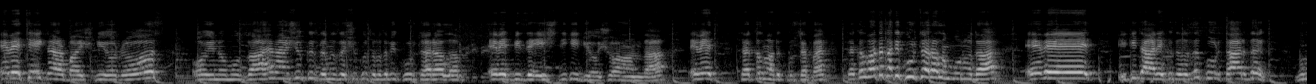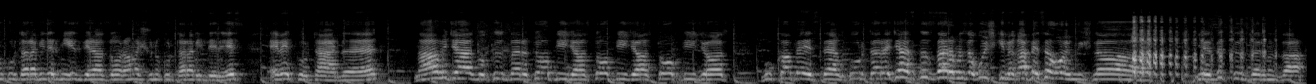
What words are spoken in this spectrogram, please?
Evet tekrar başlıyoruz oyunumuza. Hemen şu kızımızı şu kızımızı bir kurtaralım. Evet bize eşlik ediyor şu anda. Evet takılmadık bu sefer. Takılmadık hadi kurtaralım bunu da. Evet iki tane kızımızı kurtardık. Bunu kurtarabilir miyiz? Biraz zor ama şunu kurtarabiliriz. Evet kurtardık. Ne yapacağız bu kızları toplayacağız toplayacağız toplayacağız. Bu kafesten kurtaracağız kızlarımızı kuş gibi kafese koymuşlar. Yazık kızlarımıza.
